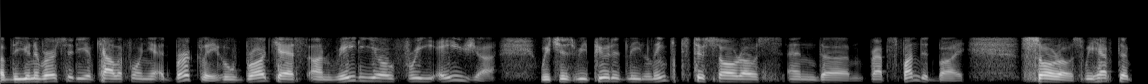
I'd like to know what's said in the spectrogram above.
of the University of California at Berkeley, who broadcasts on Radio Free Asia, which is reputedly linked to Soros and uh, perhaps funded by Soros. We have to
